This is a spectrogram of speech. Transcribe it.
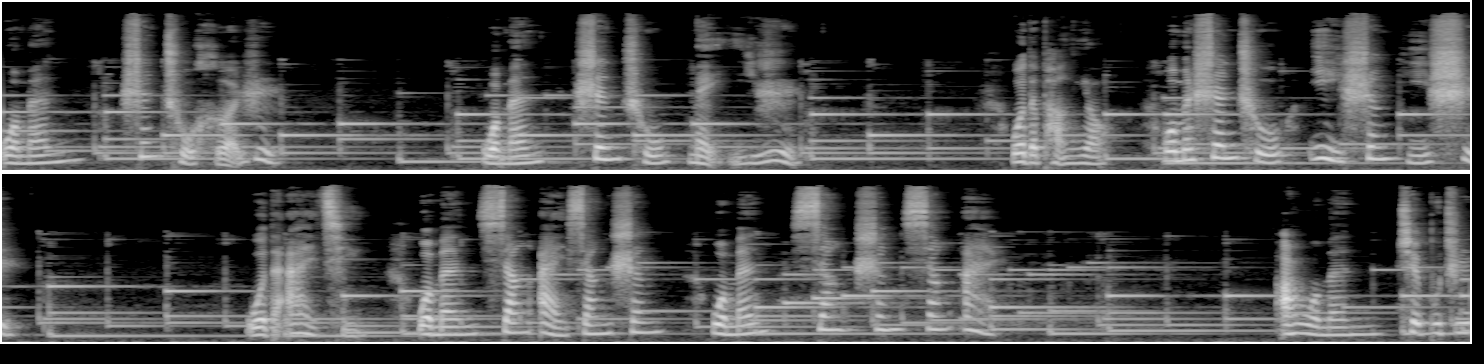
我们身处何日？我们身处每一日。我的朋友，我们身处一生一世。”我的爱情，我们相爱相生，我们相生相爱，而我们却不知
